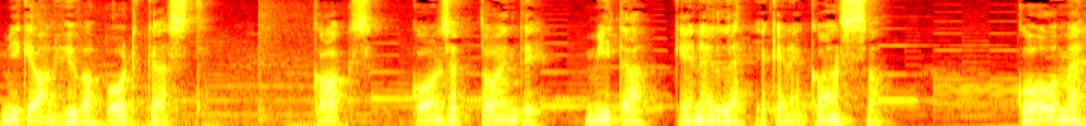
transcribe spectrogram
Mikä on hyvä podcast? 2. Konseptointi. Mitä, kenelle ja kenen kanssa. 3.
